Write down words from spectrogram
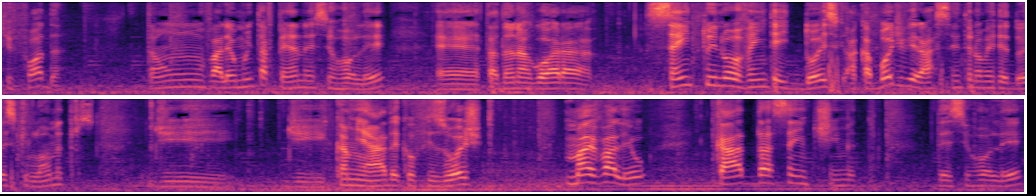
que foda. Então valeu muito a pena esse rolê. É, tá dando agora 192, acabou de virar 192 quilômetros de, de caminhada que eu fiz hoje. Mas valeu cada centímetro desse rolê.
